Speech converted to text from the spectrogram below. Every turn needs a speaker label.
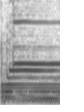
Speaker 1: you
